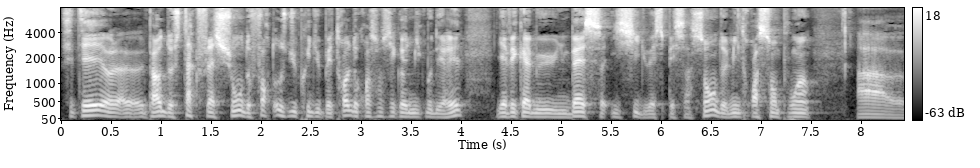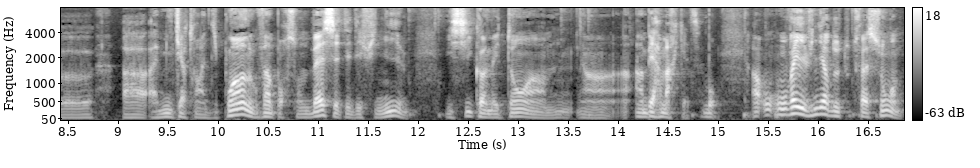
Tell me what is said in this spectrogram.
C'était euh, une période de stagflation, de forte hausse du prix du pétrole, de croissance économique modérée. Il y avait quand même eu une baisse ici du SP500 de 1300 points à, euh, à, 1090 points, donc 20% de baisse était défini ici comme étant un, bear market. Bon, on va y venir de toute façon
